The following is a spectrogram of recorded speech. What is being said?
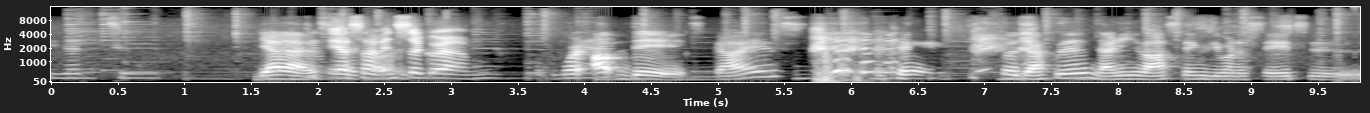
season two. Yes. Yes, check our out Instagram. More Yeah. updates, guys. okay. So Jacqueline, any last things you want to say to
